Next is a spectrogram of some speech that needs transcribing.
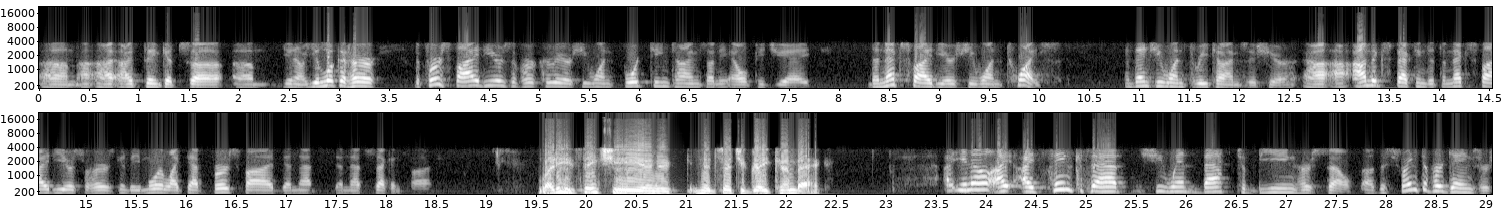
Um, I, I think it's, uh, um, you know, you look at her, the first five years of her career, she won 14 times on the LPGA. The next five years, she won twice and then she won three times this year. Uh, I'm expecting that the next five years for her is going to be more like that first five than that than that second five. Why do you think she uh, had such a great comeback? Uh, you know, I I think that she went back to being herself. Uh, the strength of her game is her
